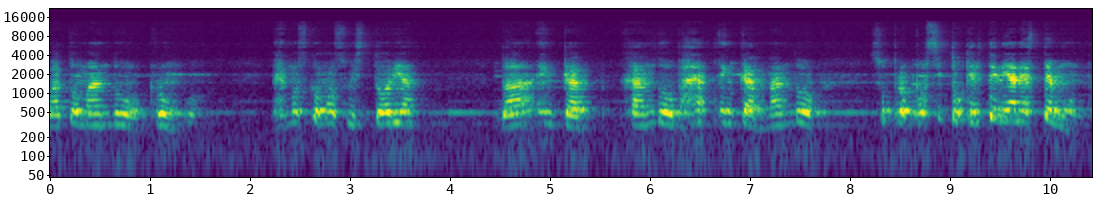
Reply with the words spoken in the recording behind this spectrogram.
va tomando rumbo. Vemos cómo su historia va encajando, va encarnando su propósito que él tenía en este mundo.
